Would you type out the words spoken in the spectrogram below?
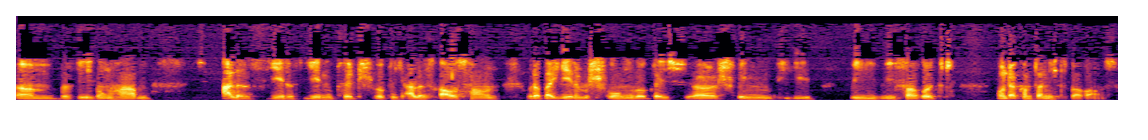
ähm, Bewegung haben, alles, jedes, jeden Pitch wirklich alles raushauen oder bei jedem Schwung wirklich äh, schwingen wie, wie, wie verrückt und da kommt dann nichts bei raus.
